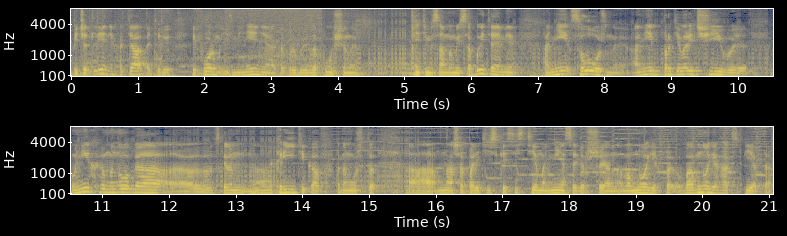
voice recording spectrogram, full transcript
впечатления, хотя эти ре- реформы, изменения, которые были запущены этими самыми событиями, они сложные, они противоречивые, у них много, э, скажем, э, критиков, потому что э, наша политическая система несовершенна во многих, во многих аспектах.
